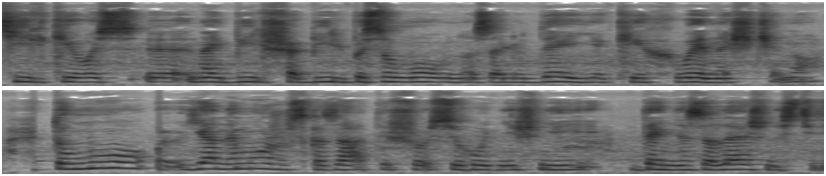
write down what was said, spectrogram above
тільки ось е, найбільша біль безумовно за людей, яких винищено. Тому я не можу сказати, що сьогоднішній день незалежності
